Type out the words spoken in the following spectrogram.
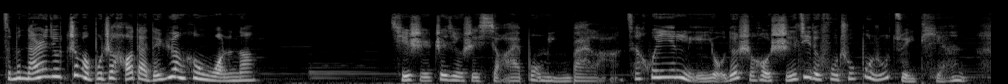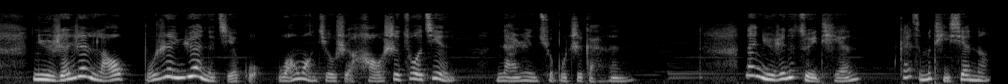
怎么男人就这么不知好歹的怨恨我了呢？其实这就是小爱不明白了，在婚姻里，有的时候实际的付出不如嘴甜，女人任劳不任怨的结果，往往就是好事做尽，男人却不知感恩。那女人的嘴甜该怎么体现呢？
